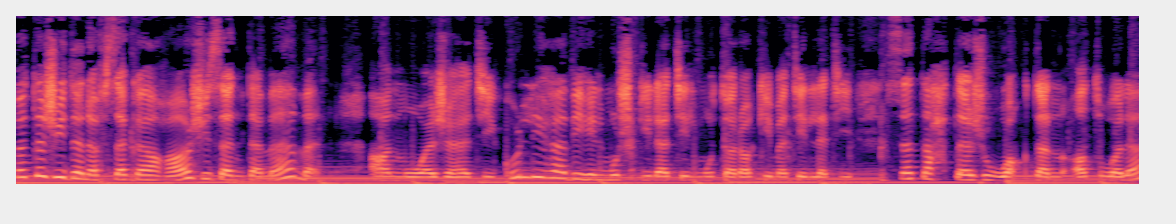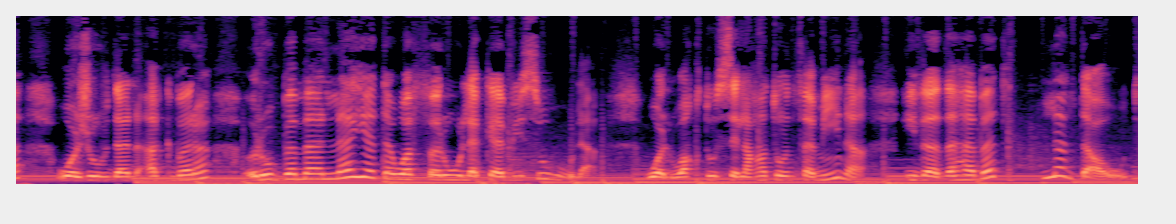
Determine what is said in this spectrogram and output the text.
فتجد نفسك عاجزا تماما عن مواجهة كل هذه المشكلات المتراكمة التي ستحتاج وقتا أطول وجهدا أكبر ربما لا يتوفر لك بسهولة. والوقت سلعة ثمينة. إذا ذهبت لن تعود.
